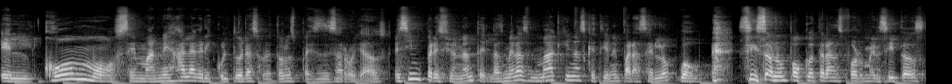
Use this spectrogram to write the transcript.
el cómo se maneja la agricultura, sobre todo en los países desarrollados, es impresionante. Las meras máquinas que tienen para hacerlo, wow, sí son un poco transformercitos.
